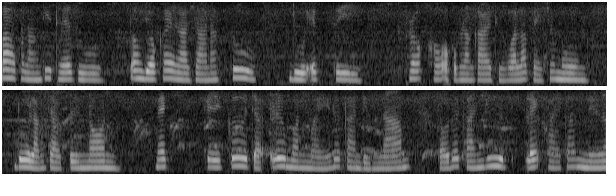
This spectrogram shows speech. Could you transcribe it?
บ้าพลังที่แท้ทรูต้องยกให้ราชานักสู้ UFC เพราะเขาออกกำลังกายถึงวันละ 8 ชั่วโมง โดยหลังจากตื่นนอน แม็กเกรเกอร์จะเริ่มวันใหม่ด้วยการดื่มน้ำ ต่อด้วยการยืดและคลายกล้ามเนื้อ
